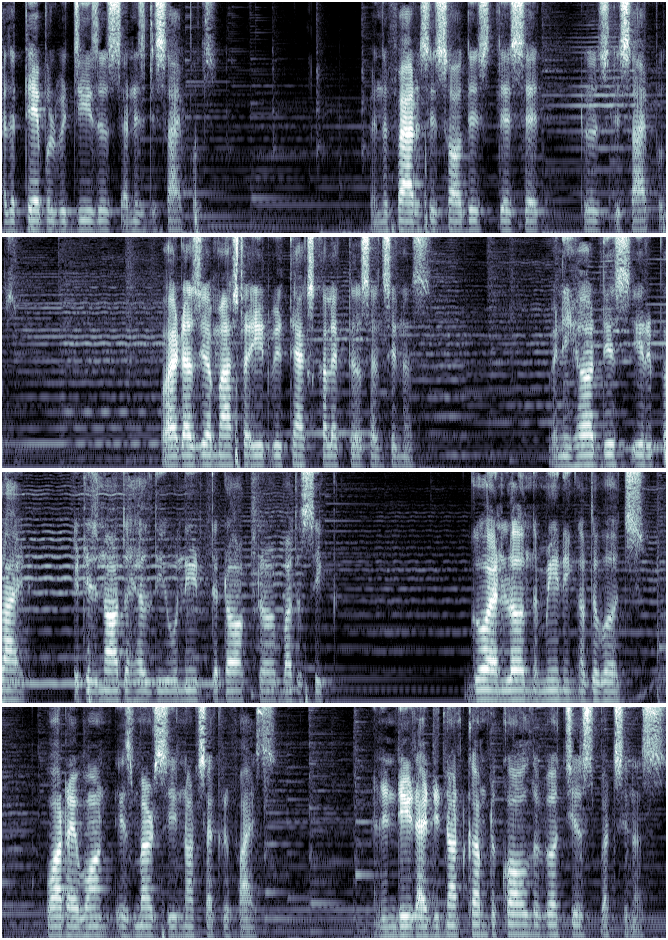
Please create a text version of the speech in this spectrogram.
at the table with Jesus and his disciples. When the Pharisees saw this, they said to his disciples, Why does your master eat with tax collectors and sinners? When he heard this, he replied, It is not the healthy who need the doctor, but the sick. Go and learn the meaning of the words. What I want is mercy, not sacrifice. And indeed, I did not come to call the virtuous, but sinners.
